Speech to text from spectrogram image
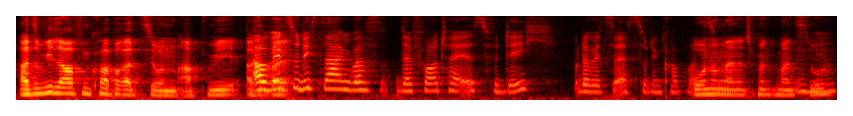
Also wie laufen Kooperationen ab? Wie, also aber willst du nicht sagen, was der Vorteil ist für dich? Oder willst du erst zu den Kooperationen? Ohne Management meinst Mhm. du?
